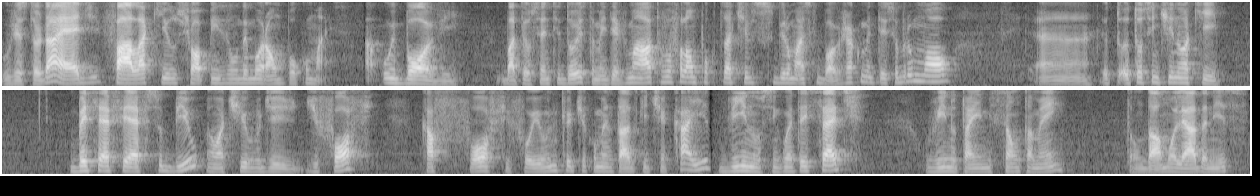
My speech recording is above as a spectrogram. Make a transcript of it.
o gestor da ED, fala que os shoppings vão demorar um pouco mais. O IBOV bateu 102, também teve uma alta. vou falar um pouco dos ativos que subiram mais que o IBOV. já comentei sobre o MOL. Uh, eu estou sentindo aqui. O BCFF subiu, é um ativo de, de FOF. CAFOF foi o único que eu tinha comentado que tinha caído. Vino 57. O Vino está em emissão também. Então dá uma olhada nisso.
